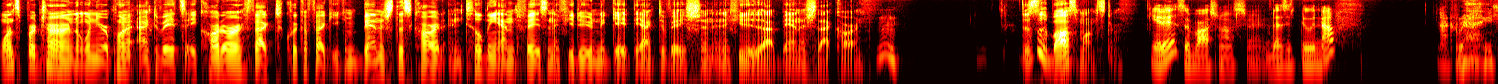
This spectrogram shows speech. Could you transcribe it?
Once per turn, when your opponent activates a card or effect, quick effect, you can banish this card until the end phase, and if you do, negate the activation, and if you do that, banish that card. Hmm. This is a boss monster. It is a boss monster. Does it do enough? Not really.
